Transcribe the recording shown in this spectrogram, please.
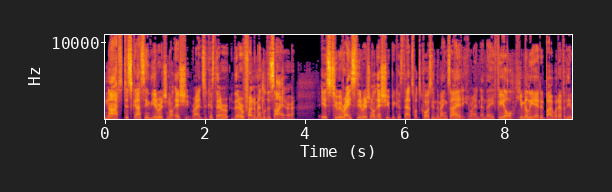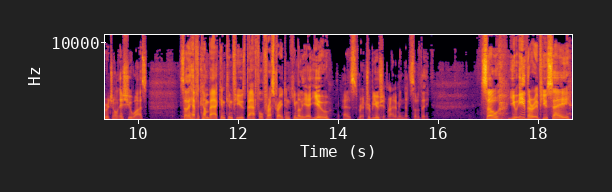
not discussing the original issue, right? because their their fundamental desire is to erase the original issue because that's what's causing them anxiety, right? And they feel humiliated by whatever the original issue was. So they have to come back and confuse, baffle, frustrate, and humiliate you as retribution, right? I mean, that's sort of the. So you either, if you say,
